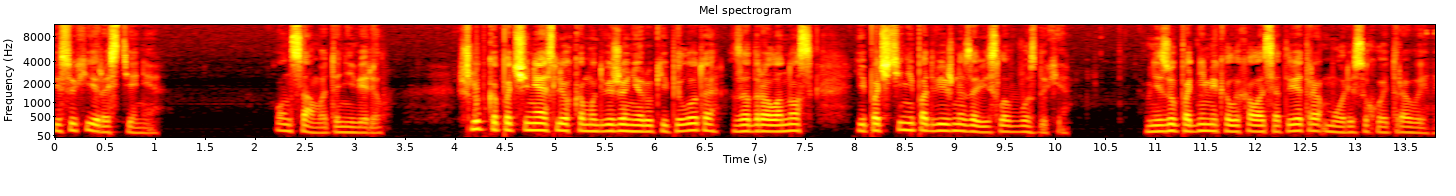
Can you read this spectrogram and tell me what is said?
и сухие растения. Он сам в это не верил. Шлюпка, подчиняясь легкому движению руки пилота, задрала нос и почти неподвижно зависла в воздухе. Внизу под ними колыхалось от ветра море сухой травы.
